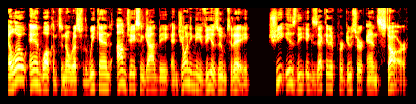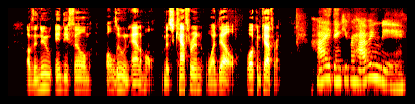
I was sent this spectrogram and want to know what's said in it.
Hello and welcome to No Rest for the Weekend. I'm Jason Godby, and joining me via Zoom today, she is the executive producer and star of the new indie film Balloon Animal, Miss Catherine Waddell. Welcome, Catherine. Hi, thank you for having me.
